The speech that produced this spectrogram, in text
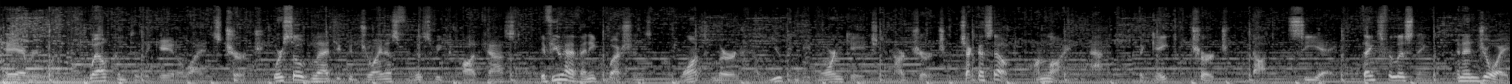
Hey everyone, welcome to the Gate Alliance Church. We're so glad you could join us for this week's podcast. If you have any questions or want to learn how you can be more engaged in our church, check us out online at thegatechurch.ca. Thanks for listening and enjoy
